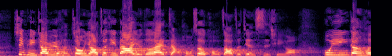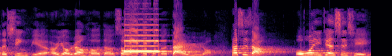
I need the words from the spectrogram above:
性平教育很重要。最近大家也都在讲红色口罩这件事情哦。不因任何的性别而有任何的受到不同的待遇哦。那市长，我问一件事情：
